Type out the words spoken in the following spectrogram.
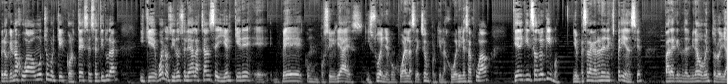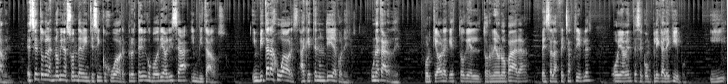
pero que no ha jugado mucho porque Cortés es el titular y que, bueno, si no se le da la chance y él quiere, eh, ve con posibilidades y sueña con jugar en la selección porque las juveniles han jugado, tiene que irse a otro equipo y empezar a ganar en experiencia para que en determinado momento lo llamen. Es cierto que las nóminas son de 25 jugadores, pero el técnico podría abrirse a invitados. Invitar a jugadores a que estén un día con ellos, una tarde, porque ahora que esto que el torneo no para, pese a las fechas triples, obviamente se complica el equipo y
